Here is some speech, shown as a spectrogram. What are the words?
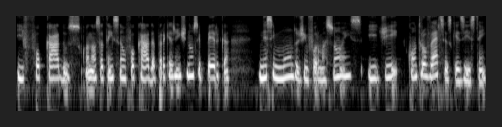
e focados, com a nossa atenção focada, para que a gente não se perca nesse mundo de informações e de controvérsias que existem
